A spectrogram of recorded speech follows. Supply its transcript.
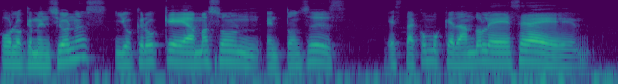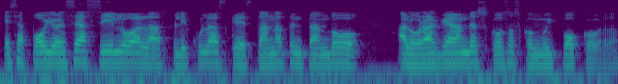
por lo que mencionas, yo creo que Amazon, entonces, está como que dándole ese, ese apoyo, ese asilo a las películas que están atentando a lograr grandes cosas con muy poco, ¿verdad?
